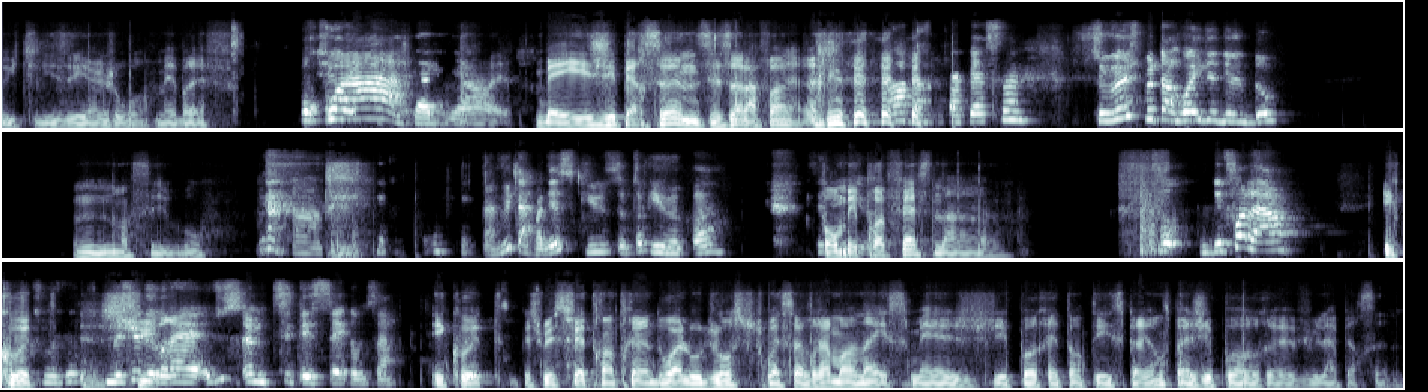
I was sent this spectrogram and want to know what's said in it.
utiliser un jour, mais bref. Pourquoi? Ben, j'ai personne, c'est ça l'affaire. Ah, parce que t'as personne. Si tu veux, je peux t'envoyer des dildos. non, c'est beau. Ah. T'as vu, t'as pas d'excuse, c'est toi qui veux pas. Pour mes qui- professes, non. Faut- Des fois, là, Écoute, Je me suis- devrait juste un petit essai comme ça. écoute, je me suis fait rentrer un doigt l'autre jour, je trouvais ça vraiment nice, mais j'ai pas retenté l'expérience parce que j'ai pas revu la personne.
